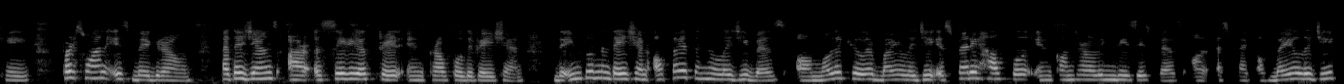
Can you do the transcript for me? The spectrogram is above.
Okay, first one is background. Pathogens are a serious threat in crop cultivation. The implementation of biotechnology based on molecular biology is very helpful in controlling disease based on aspect of biology,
